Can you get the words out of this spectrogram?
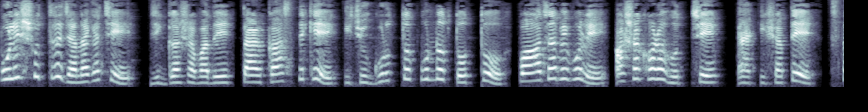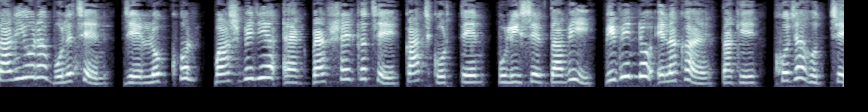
পুলিশ সূত্রে জানা গেছে, জিজ্ঞাসাবাদে তার কাছ থেকে কিছু গুরুত্বপূর্ণ তথ্য পাওয়া যাবে বলে আশা করা হচ্ছে। একই সাথে স্থানীয়রা বলেছেন যে লক্ষণ বাঁশবেরিয়া এক ব্যবসায়ীর কাছে কাজ করতেন। পুলিশের দাবি, বিভিন্ন এলাকায় তাকে খোঁজা হচ্ছে,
